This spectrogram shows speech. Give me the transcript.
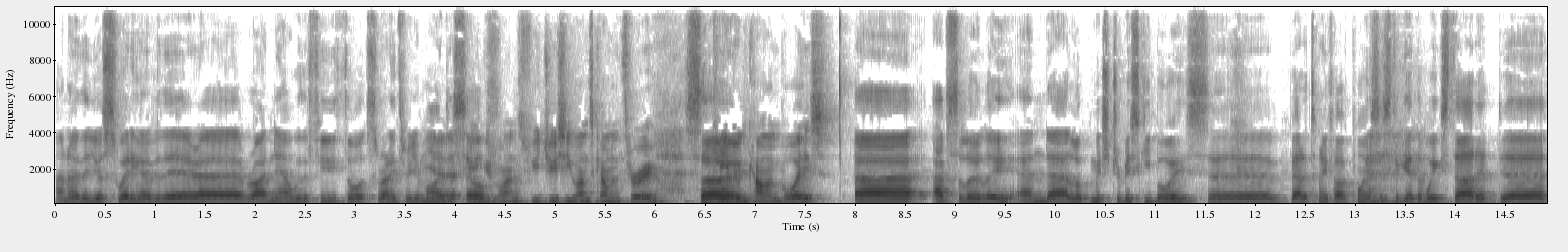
I know that you're sweating over there uh, right now with a few thoughts running through your mind yeah, yourself. A few good ones, a few juicy ones coming through. So Keep them coming, boys. Uh, absolutely. And uh, look, Mitch Trubisky, boys, uh, about a 25 points just to get the week started. Uh,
